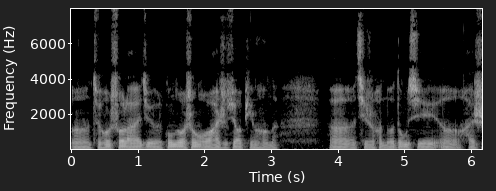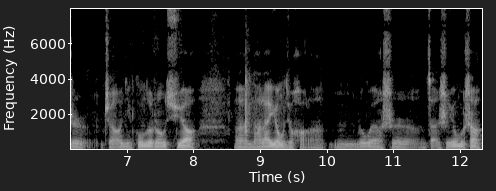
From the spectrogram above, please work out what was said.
嗯，最后说来，就工作生活还是需要平衡的。呃，其实很多东西，嗯，还是只要你工作中需要，呃，拿来用就好了。嗯，如果要是暂时用不上。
